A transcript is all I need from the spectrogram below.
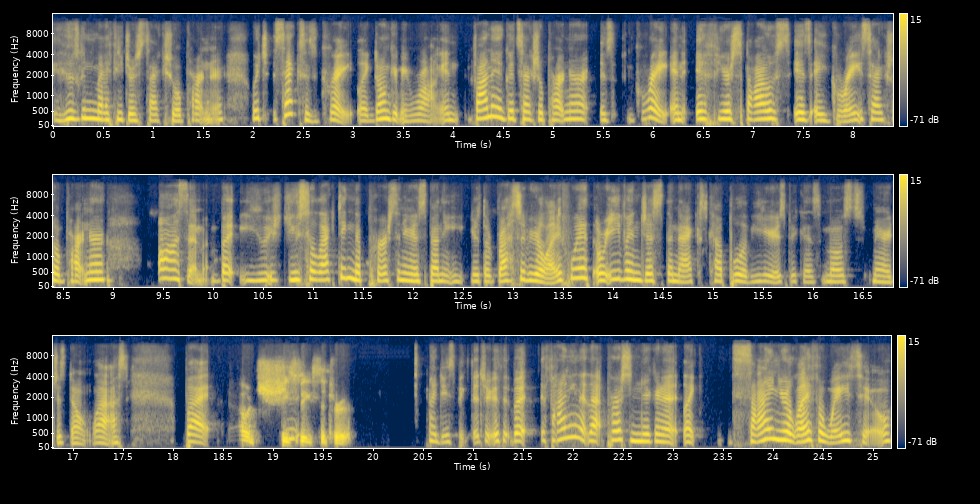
who's going to be my future sexual partner? Which sex is great. Like, don't get me wrong. And finding a good sexual partner is great. And if your spouse is a great sexual partner, awesome but you you selecting the person you're going to spend the, the rest of your life with or even just the next couple of years because most marriages don't last but ouch she speaks the truth i do speak the truth but finding that that person you're going to like sign your life away to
